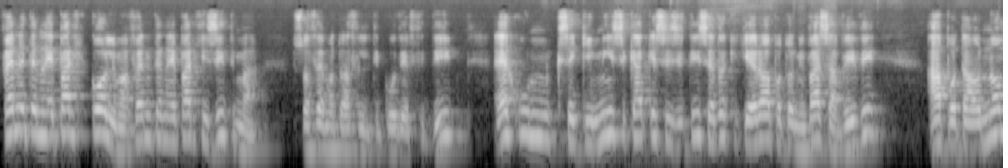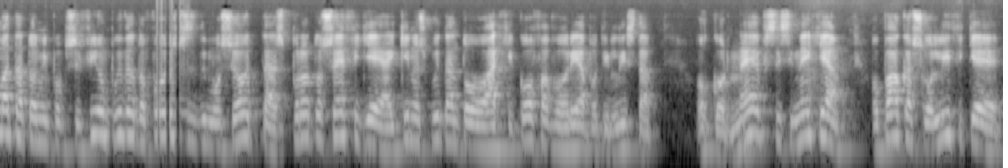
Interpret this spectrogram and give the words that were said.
Φαίνεται να υπάρχει κόλλημα, φαίνεται να υπάρχει ζήτημα στο θέμα του αθλητικού διευθυντή. Έχουν ξεκινήσει κάποιες συζητήσεις εδώ και καιρό από τον Ιβά Σαββίδη από τα ονόματα των υποψηφίων που είδαν το φως της δημοσιότητας πρώτος έφυγε εκείνος που ήταν το αρχικό φαβορή από τη λίστα ο Κορνεύ. Στη συνέχεια ο Πάουκ ασχολήθηκε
